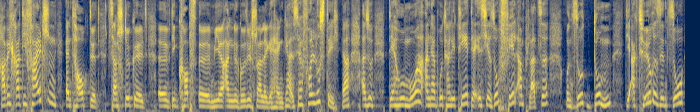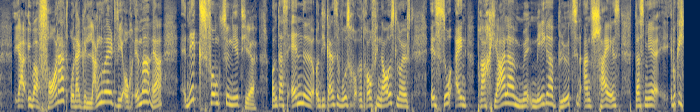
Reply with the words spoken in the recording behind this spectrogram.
habe ich gerade die Falschen enthauptet, zerstückelt, äh, den Kopf äh, mir an eine Gürtelschnalle gehängt. Ja, ist ja voll lustig. Ja, also der Humor an der Brutalität, der ist hier so fehl am Platze und so dumm. Die Akteure sind so ja überfordert oder gelangweilt, wie auch immer. Ja, nix funktioniert hier. Und das Ende und die ganze, wo es drauf hinausläuft, ist so ein brachialer, mega Blödsinn an Scheiß, dass mir wirklich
